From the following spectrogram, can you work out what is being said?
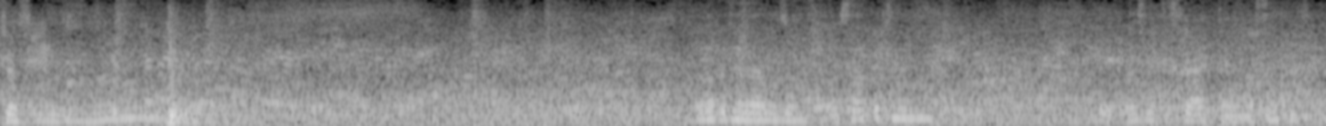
Just as well. Not pretending I was. Let's not pretend. Wait, Let's not distracting. Let's not pretend.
